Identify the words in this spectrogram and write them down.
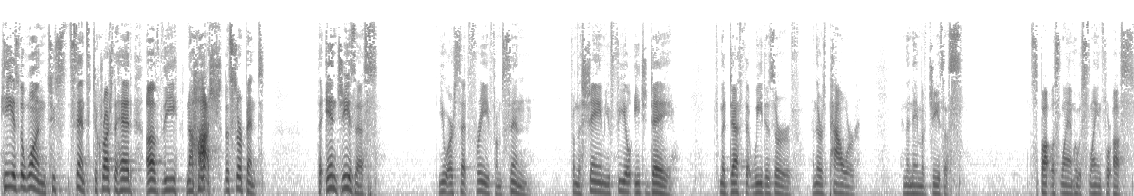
He is the one to, sent to crush the head of the Nahash, the serpent. That in Jesus, you are set free from sin, from the shame you feel each day, from the death that we deserve. And there is power in the name of Jesus, spotless Lamb who was slain for us.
